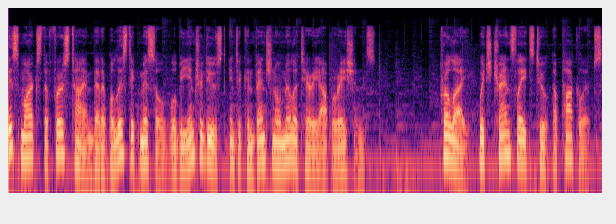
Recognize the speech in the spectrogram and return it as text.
This marks the first time that a ballistic missile will be introduced into conventional military operations. Pralay, which translates to apocalypse,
